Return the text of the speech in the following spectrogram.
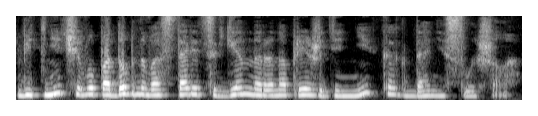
ведь ничего подобного о старице Геннер она прежде никогда не слышала.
